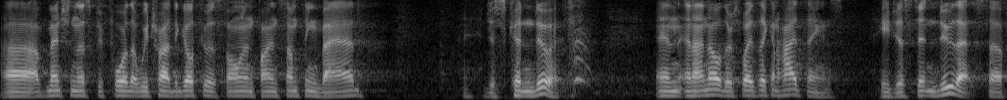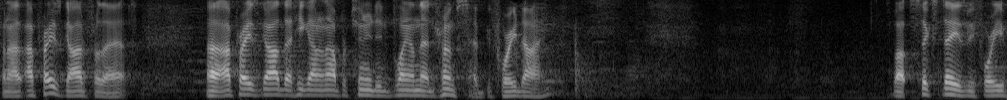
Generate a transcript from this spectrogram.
Uh, I've mentioned this before that we tried to go through his phone and find something bad. Just couldn't do it. And, and I know there's ways they can hide things. He just didn't do that stuff. And I, I praise God for that. Uh, I praise God that he got an opportunity to play on that drum set before he died. About six days before he,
